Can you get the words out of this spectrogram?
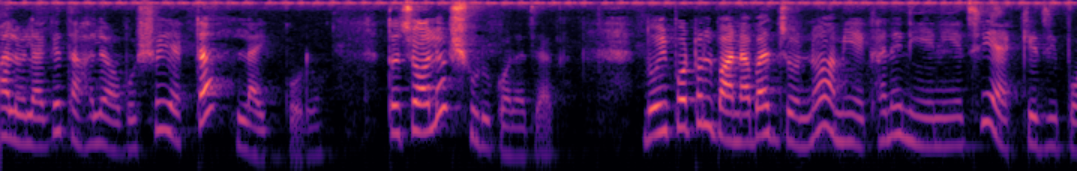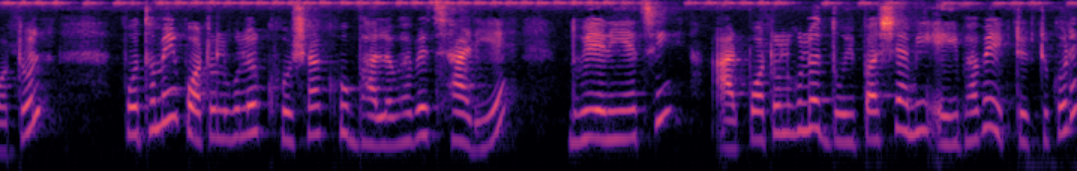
ভালো লাগে তাহলে অবশ্যই একটা লাইক করো। তো চলো শুরু করা যাক। দই পটল বানাবার জন্য আমি এখানে নিয়ে নিয়েছি এক কেজি পটল। প্রথমেই পটলগুলোর খোসা খুব ভালোভাবে ছাড়িয়ে ধুয়ে নিয়েছি আর পটলগুলোর দুই পাশে আমি এইভাবে একটু একটু করে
